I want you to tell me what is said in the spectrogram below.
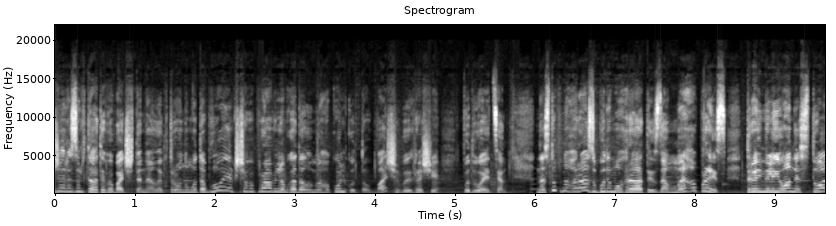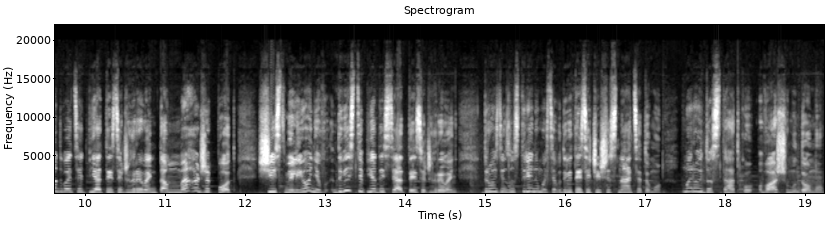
Отже, результати ви бачите на електронному табло. Якщо ви правильно вгадали мегакульку, то ваші виграші подвояться. Наступного разу будемо грати за мегаприз 3 мільйони 125 тисяч гривень та мегаджекпот 6 мільйонів 250 тисяч гривень. Друзі, зустрінемося в 2016-му. Миру й достатку вашому дому.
